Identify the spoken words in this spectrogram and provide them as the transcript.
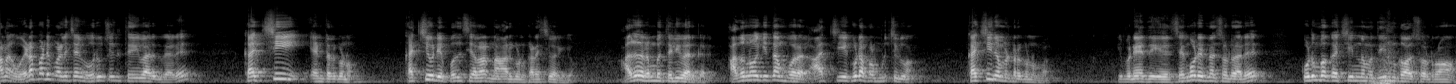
ஆனால் எடப்பாடி பழனிசாமி ஒரு விஷயத்தில் தெளிவாக இருக்கிறாரு. கட்சி என்று இருக்கணும் கட்சியுடைய பொதுச் செயலாளர் நான் இருக்கணும் கடைசி வரைக்கும். அது ரொம்ப தெளிவாக இருக்காரு. அதை நோக்கி தான் போகிறார் ஆட்சியை கூட அப்புறம் முடிச்சுக்கலாம். கட்சி நம்மகிட்ட இருக்கணும் இப்போ நேற்று செங்கோட்டை என்ன சொல்கிறாரு குடும்ப கட்சின்னு நம்ம திமுகவை சொல்கிறோம்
